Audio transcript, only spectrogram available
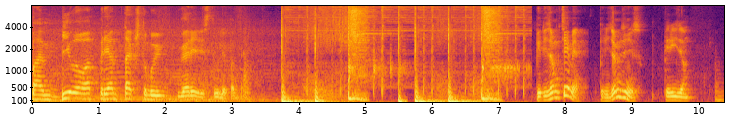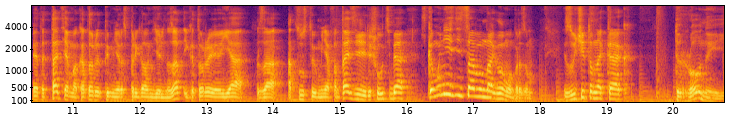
бомбилово прям так, чтобы горели стулья под нами. Перейдем к теме. Перейдем, Денис. Перейдем. Это та тема, которую ты мне распорягал неделю назад, и которую я за отсутствие у меня фантазии решил тебя скоммуниздить самым наглым образом. И звучит она как дроны.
